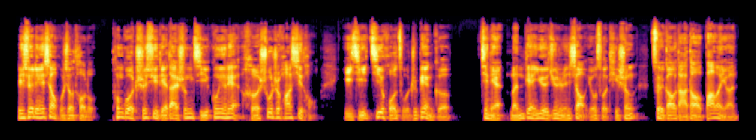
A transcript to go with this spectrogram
李学林向虎嗅透露，通过持续迭代升级供应链和数字化系统，以及激活组织变革，今年门店月均人效有所提升，最高达到八万元。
